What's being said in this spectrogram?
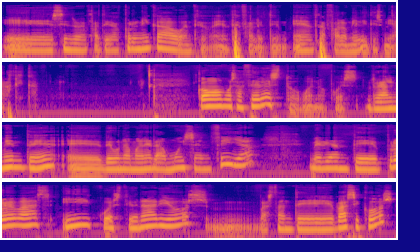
eh, síndrome de fatiga crónica o encefalomielitis miálgica. ¿Cómo vamos a hacer esto? Bueno, pues realmente eh, de una manera muy sencilla, mediante pruebas y cuestionarios mm, bastante básicos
